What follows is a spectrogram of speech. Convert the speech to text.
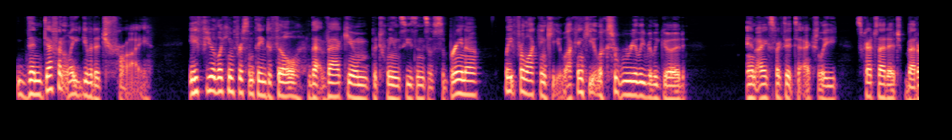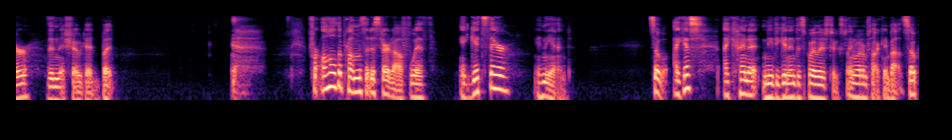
then definitely give it a try. If you're looking for something to fill that vacuum between seasons of Sabrina, wait for Locke and Key. Locke and Key looks really, really good and I expect it to actually scratch that itch better than this show did. But for all the problems that it started off with, it gets there in the end. So I guess I kind of need to get into spoilers to explain what I'm talking about. So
